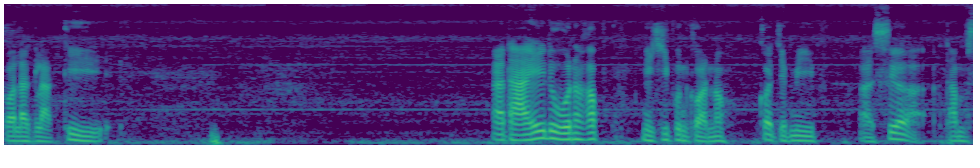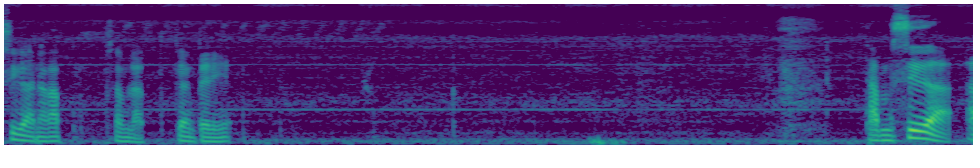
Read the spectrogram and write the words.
ก็หลักๆที่ อาถ่ายให้ดูนะครับ ในคลิปก่อนๆเนาะก็จะมีเสื้อทำเสื้อนะครับสำหรับเครื่องตัวนี้ทำเสื้ออ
